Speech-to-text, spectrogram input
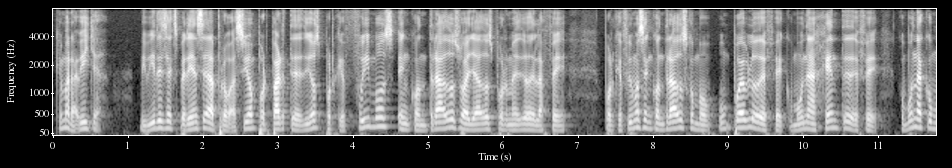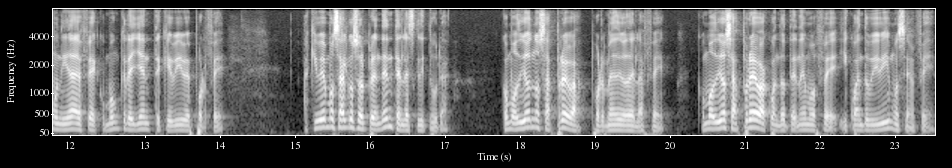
Qué maravilla vivir esa experiencia de aprobación por parte de Dios porque fuimos encontrados o hallados por medio de la fe, porque fuimos encontrados como un pueblo de fe, como una gente de fe, como una comunidad de fe, como un creyente que vive por fe. Aquí vemos algo sorprendente en la escritura, como Dios nos aprueba por medio de la fe, como Dios aprueba cuando tenemos fe y cuando vivimos en fe.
